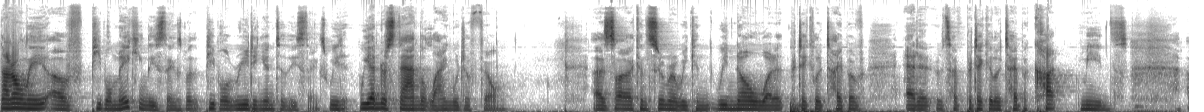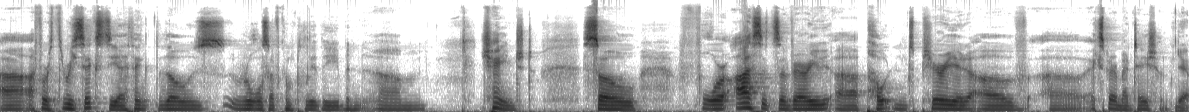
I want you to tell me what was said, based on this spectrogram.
not only of people making these things, but people reading into these things. We we understand the language of film. As a consumer, we can we know what a particular type of edit, a particular type of cut means. Uh, for 360, I think those rules have completely been um, changed. So for us, it's a very uh, potent period of uh, experimentation. yeah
